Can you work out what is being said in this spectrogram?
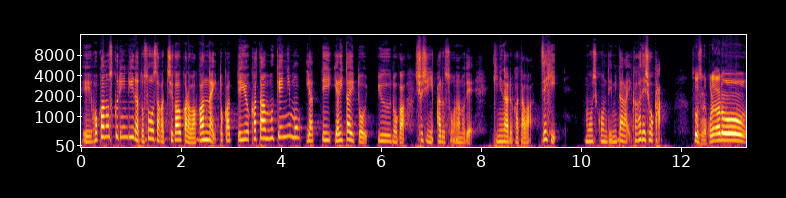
えー他のスクリーンリーダーと操作が違うからわかんないとかっていう方向けにもやって、やりたいというのが趣旨にあるそうなので、気になる方は、ぜひ、申し込んでみたらいかがでしょうか？そうですね。これあの、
